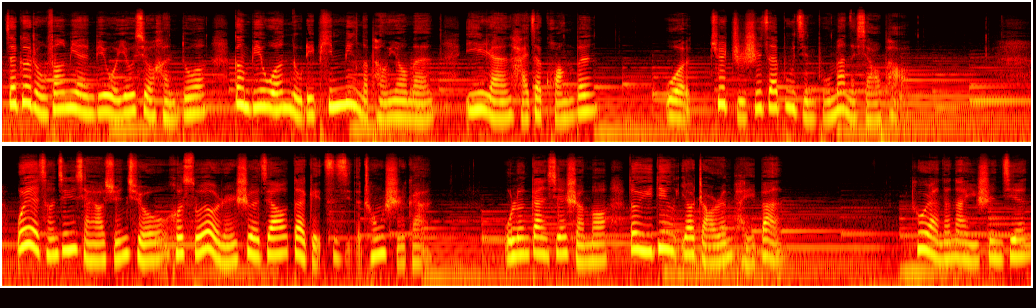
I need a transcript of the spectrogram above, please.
在各种方面比我优秀很多，更比我努力拼命的朋友们，依然还在狂奔。我却只是在不紧不慢的小跑。我也曾经想要寻求和所有人社交带给自己的充实感，无论干些什么，都一定要找人陪伴。突然的那一瞬间，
